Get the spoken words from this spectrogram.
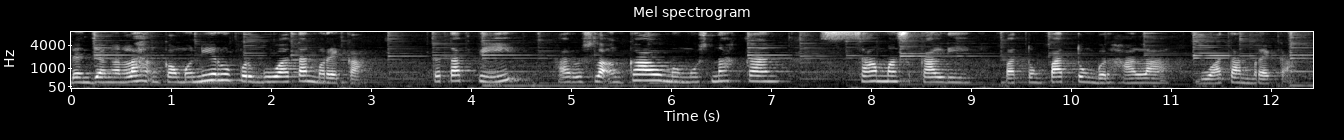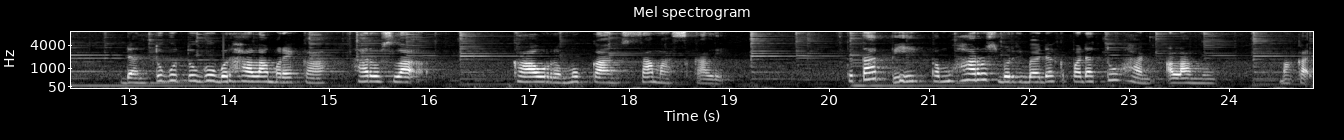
Dan janganlah engkau meniru perbuatan mereka, tetapi haruslah engkau memusnahkan sama sekali patung-patung berhala buatan mereka. Dan tugu-tugu berhala mereka haruslah kau remukan sama sekali. Tetapi kamu harus beribadah kepada Tuhan Allahmu maka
